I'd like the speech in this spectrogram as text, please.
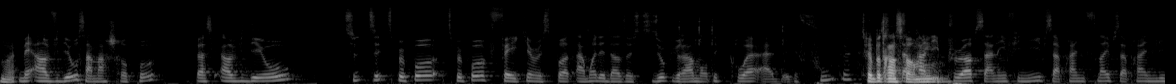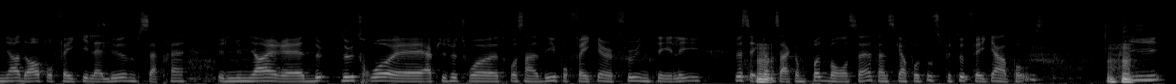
Ouais. Mais en vidéo, ça marchera pas parce qu'en vidéo, tu, peux pas tu peux pas faker un spot à moins d'être dans un studio puis vraiment monter de quoi à- de, de fou. Là. Tu peux pas Ça prend transformer. des props à l'infini, puis ça prend une fenêtre, puis ça prend une lumière dehors pour faker la lune, puis ça prend une lumière 2-3 à piégeux 300D pour faker un feu, une télé. Là, c'est Hmm. comme ça a comme pas de bon sens, tandis qu'en photo, tu peux tout faker en pause. Mhm. Puis,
